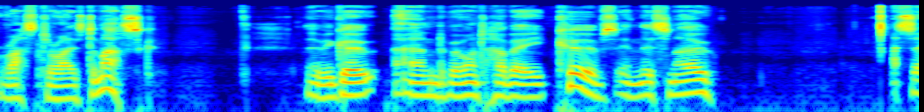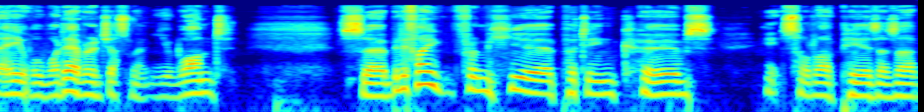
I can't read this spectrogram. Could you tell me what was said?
Rasterize to Mask. There we go, and we want to have a curves in this now. Say, well, whatever adjustment you want. So, but if I from here put in curves, it sort of appears as a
